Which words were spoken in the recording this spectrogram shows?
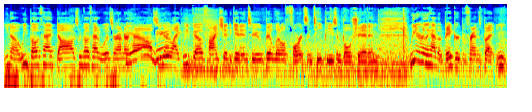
you know, we both had dogs. We both had woods around our Yeah, house. You know, like we'd go find shit to get into, build little forts and teepees and bullshit. And we didn't really have a big group of friends, but you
